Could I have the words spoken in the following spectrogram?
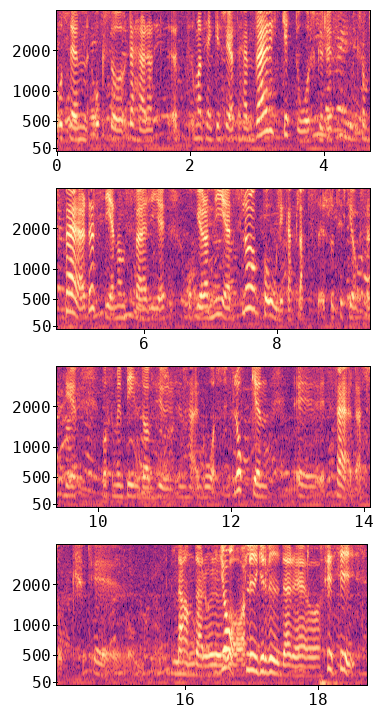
och sen också det här att, att om man tänker sig att det här verket då skulle liksom färdas genom Sverige och göra nedslag på olika platser så tyckte jag också att det var som en bild av hur den här gåsflocken eh, färdas och eh, Landar och Ja. flyger vidare och precis.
